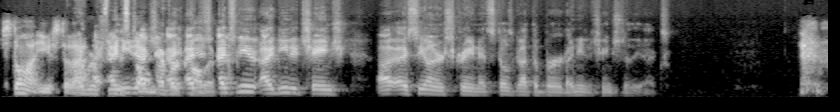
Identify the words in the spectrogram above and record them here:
Still not used to that. re- I, I refuse need to to actually, ever I, I just, it I just need I need to change. Uh, I see on our screen it still's got the bird. I need to change to the X.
